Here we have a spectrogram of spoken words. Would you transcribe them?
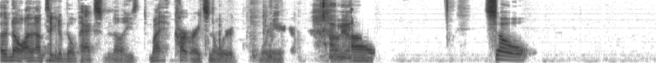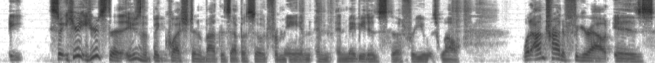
uh, no, I, am thinking of Bill Paxton. No, he's my Cartwright's nowhere more near. Oh yeah. Uh, so, so here here's the here's the big question about this episode for me, and and, and maybe it is uh, for you as well. What I'm trying to figure out is,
